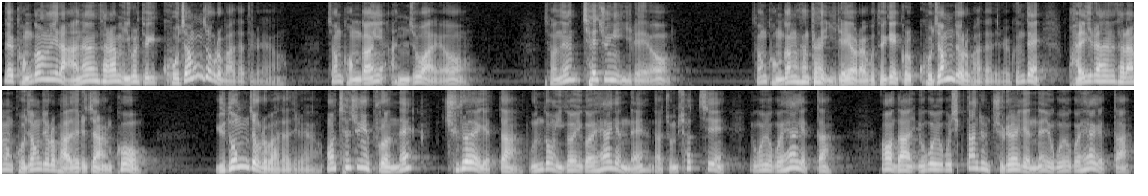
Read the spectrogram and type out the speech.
근데 건강 관리를 안 하는 사람은 이걸 되게 고정적으로 받아들여요. 전 건강이 안 좋아요. 저는 체중이 이래요. 전 건강 상태가 이래요라고 되게 그걸 고정적으로 받아들여요. 근데 관리를 하는 사람은 고정적으로 받아들이지 않고 유동적으로 받아들여요. 어 체중이 불었네. 줄여야겠다. 운동 이거 이거 해야겠네. 나 좀 쉬었지. 이거 이거 해야겠다. 어나 이거 이거 식단 좀 줄여야겠네. 이거 이거 해야겠다.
